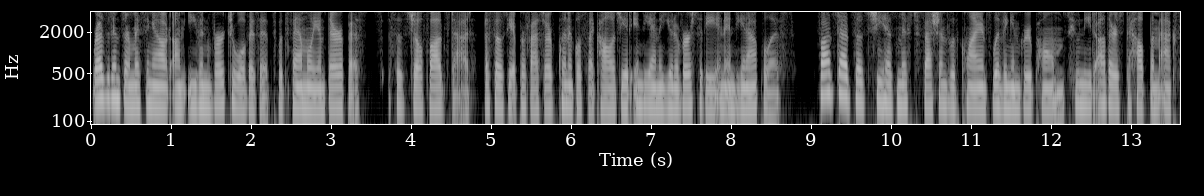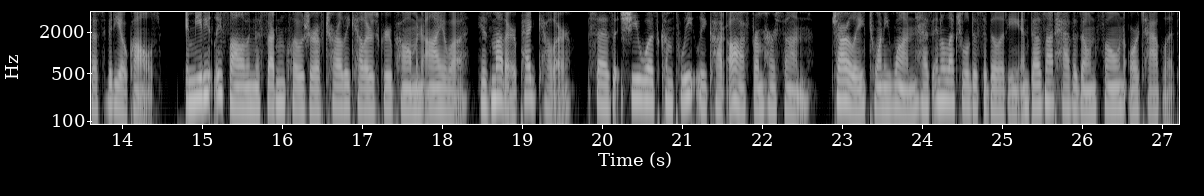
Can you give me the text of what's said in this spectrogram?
Residents are missing out on even virtual visits with family and therapists, says Jill Fodstad, Associate Professor of Clinical Psychology at Indiana University in Indianapolis. Fodstad says she has missed sessions with clients living in group homes who need others to help them access video calls. Immediately following the sudden closure of Charlie Keller's group home in Iowa, his mother, Peg Keller, says she was completely cut off from her son. Charlie, 21, has intellectual disability and does not have his own phone or tablet.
